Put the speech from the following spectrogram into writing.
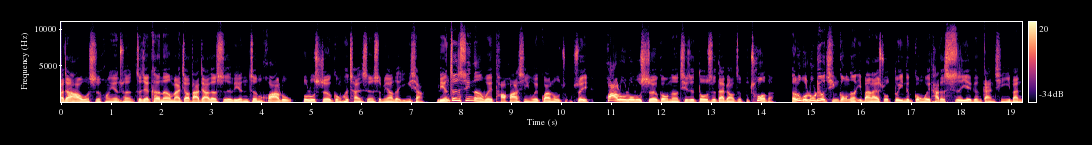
大家好，我是黄彦纯。这节课呢，我们来教大家的是廉贞化禄，落入十二宫会产生什么样的影响？廉贞星呢为桃花星，为官禄主，所以化禄落入十二宫呢，其实都是代表着不错的。而如果入六亲宫呢，一般来说对应的宫位，他的事业跟感情一般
